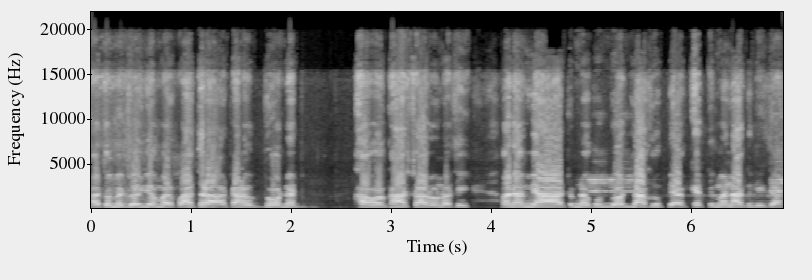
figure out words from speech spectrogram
આ તમે જોઈએ અમારે પાથરા અટાણા ઢોરને ખાવા ઘાસ સારો નથી. અને મેં આ તમને કોઈ દોઢ લાખ રૂપિયા ખેતીમાં નાખી દીધા.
